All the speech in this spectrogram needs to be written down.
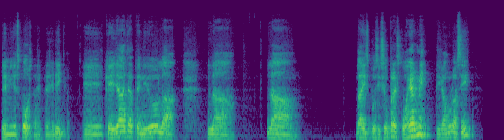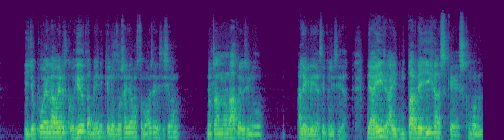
de mi esposa, de Federica. Eh, que ella haya tenido la, la, la, disposición para escogerme, digámoslo así, y yo poderla haber escogido también y que los dos hayamos tomado esa decisión, no, no nos ha traído sino alegrías y felicidad. De ahí hay un par de hijas que es como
